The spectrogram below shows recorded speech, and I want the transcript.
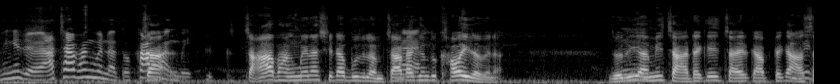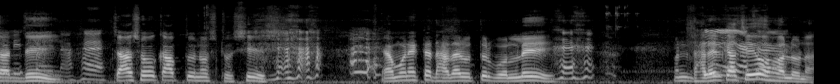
ভেঙে যাবে। আচা ভাঙবে না তো কাপ চা ভাঙবে? চা ভাঙবে না সেটা বুঝলাম। চাটা হ্যাঁ। কিন্তু খাওয়াই যাবে না। যদি আমি চাটাকে চায়ের কাপটাকে আচার দেই হ্যাঁ। চা সহ কাপ তো নষ্ট শেষ। এমন একটা ধাঁধার উত্তর বললে মানে ধারের কাছেও হলো না।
